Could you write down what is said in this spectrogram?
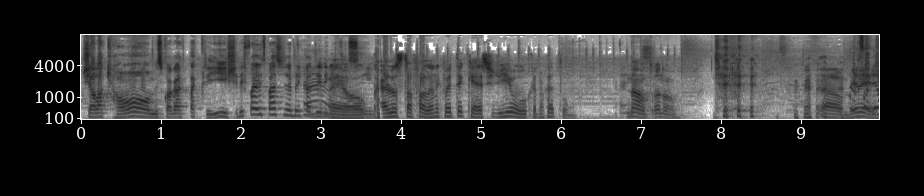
Sherlock Holmes, com a Agatha Christie. Ele faz, faz essas brincadeirinhas É, assim. o Carlos tá falando que vai ter cast de Ryoka no Catum. Não, tô não. Não, beleza.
